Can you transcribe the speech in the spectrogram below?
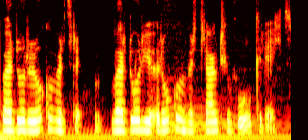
waardoor, er ook een waardoor je er ook een vertrouwd gevoel krijgt.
